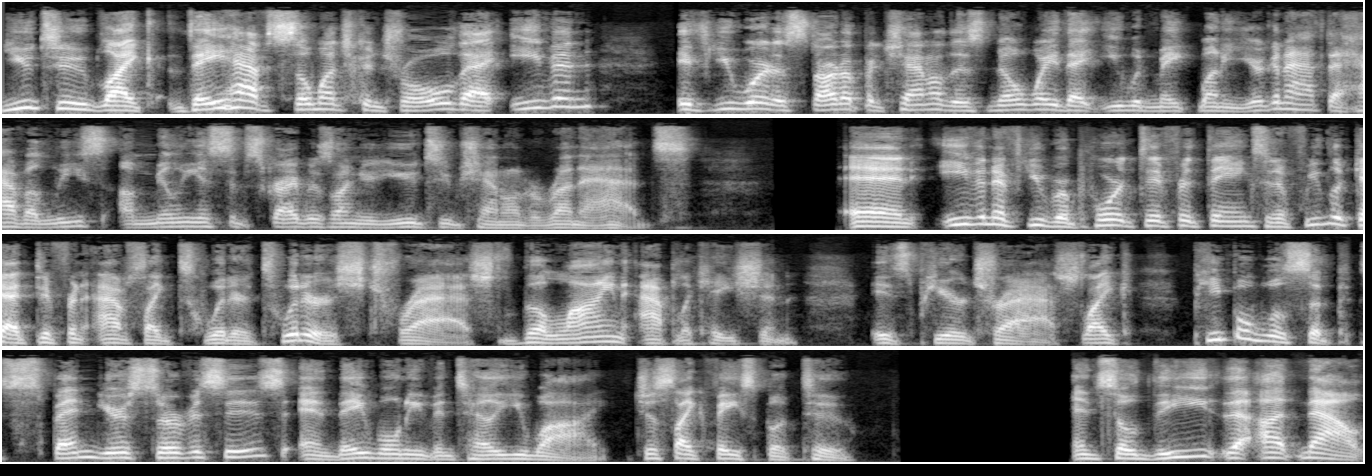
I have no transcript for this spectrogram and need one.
YouTube, like they have so much control that even if you were to start up a channel, there's no way that you would make money. You're going to have to have at least a million subscribers on your YouTube channel to run ads. And even if you report different things, and if we look at different apps like Twitter, Twitter is trash. The Line application is pure trash. Like people will suspend your services and they won't even tell you why, just like Facebook, too. And so the uh, now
